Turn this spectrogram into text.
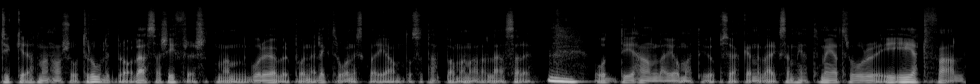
tycker att man har så otroligt bra läsarsiffror så att man går över på en elektronisk variant och så tappar man alla läsare. Och det handlar ju om att det är uppsökande verksamhet. Men jag tror i ert fall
